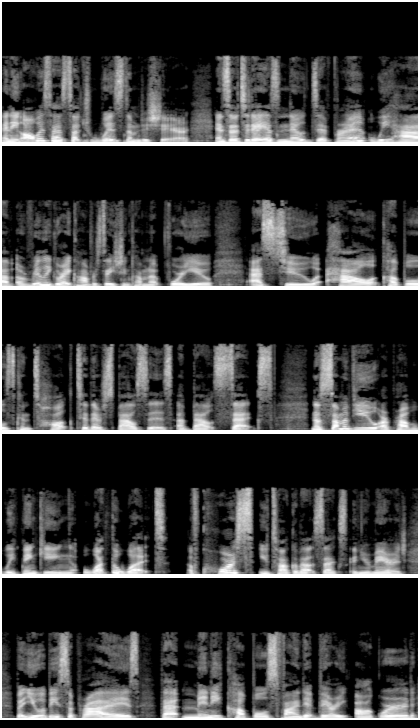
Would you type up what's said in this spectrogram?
And he always has such wisdom to share. And so today is no different. We have a really great conversation coming up for you as to how couples can talk to their spouses about sex. Now, some of you are probably thinking, what the what? Of course, you talk about sex in your marriage, but you would be surprised that many couples find it very awkward.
